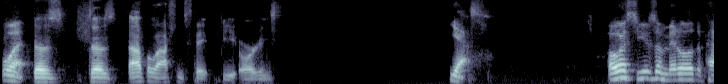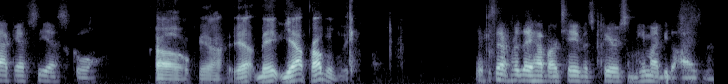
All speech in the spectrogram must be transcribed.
What? does does Appalachian State beat Oregon? State? Yes. OSU's a middle of the pack FCS school. Oh yeah, yeah, maybe, yeah, probably. Except for they have Artavis Pearson. He might be the Heisman.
